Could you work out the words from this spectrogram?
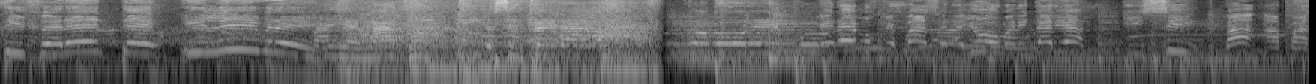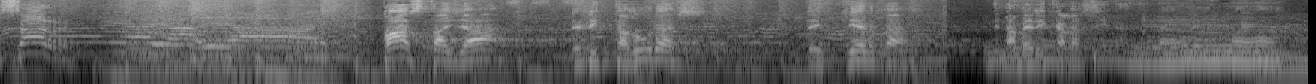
diferente y libre. Queremos que pase la ayuda humanitaria y sí va a pasar. Basta ya de dictaduras de izquierda en América Latina.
